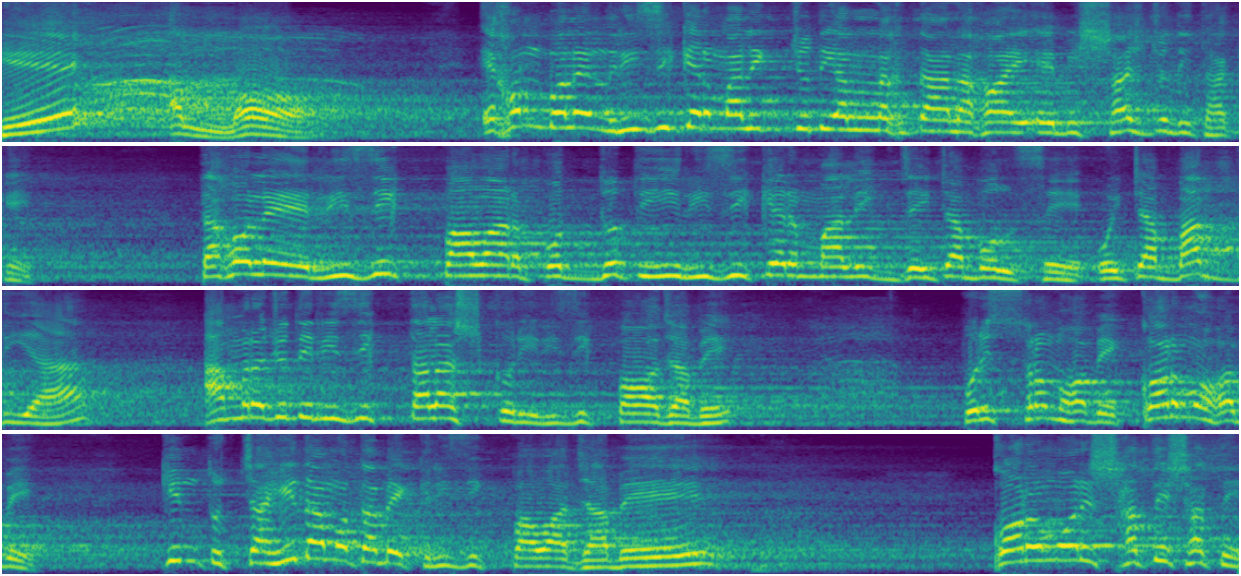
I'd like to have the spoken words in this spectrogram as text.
কে? আল্লাহ এখন বলেন, রিজিকের মালিক যদি আল্লাহ তাআলা হয়, এ বিশ্বাস যদি থাকে, তাহলে রিজিক পাওয়ার পদ্ধতি রিজিকের মালিক যেটা বলছে, ওইটা বাদ দিয়া আমরা যদি রিজিক তালাশ করি, রিজিক পাওয়া যাবে, পরিশ্রম হবে, কর্ম হবে, কিন্তু চাহিদা মোতাবেক রিজিক পাওয়া যাবে কর্মের সাথে সাথে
